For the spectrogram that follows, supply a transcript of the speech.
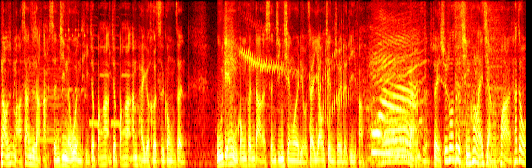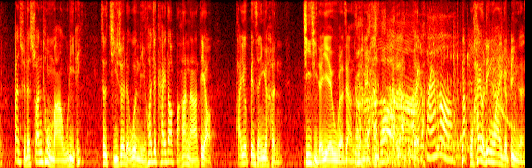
那我就马上就想啊，神经的问题，就帮他，就帮他安排一个核磁共振，五点五公分大的神经纤维瘤在腰间椎的地方。哇。这样子。对，所以说这个情况来讲的话，他就伴随着酸痛麻无力，哎。这个脊椎的问题，后来就开刀把它拿掉，它又变成一个很积极的业务了，这样子 没有？哇，这样子对，还好。那我还有另外一个病人，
